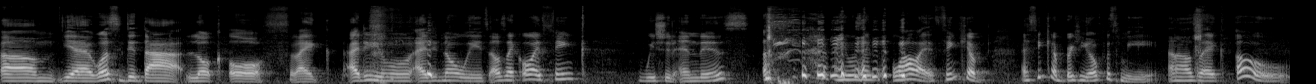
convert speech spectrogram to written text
um, yeah, once he did that, lock off. Like, I didn't even, I did not wait. I was like, oh, I think we should end this. he was like, wow, I think you're, I think you're breaking up with me. And I was like, oh,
